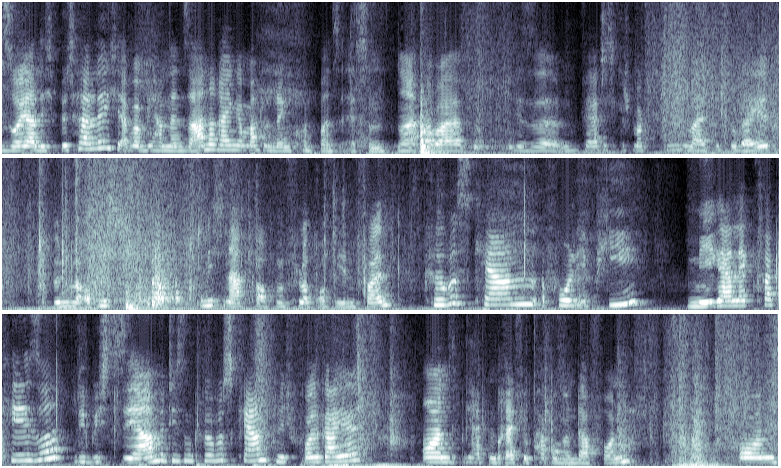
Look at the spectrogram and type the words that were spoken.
säuerlich bitterlich, aber wir haben dann Sahne reingemacht und dann konnte man es essen. Ne? Aber diese Fertiggeschmacksfliesen war halt nicht so geil. Würden wir auch nicht, nicht nachkaufen. Flop auf jeden Fall. Kürbiskern Full EP. Mega leckerer Käse. Liebe ich sehr mit diesen Kürbiskern. Finde ich voll geil. Und wir hatten drei, vier Packungen davon. Und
